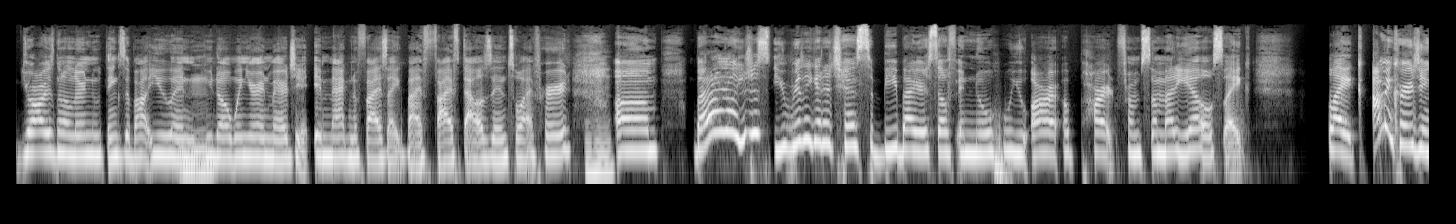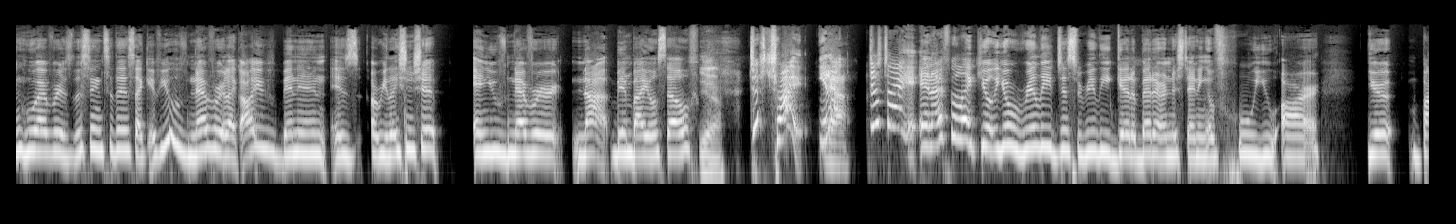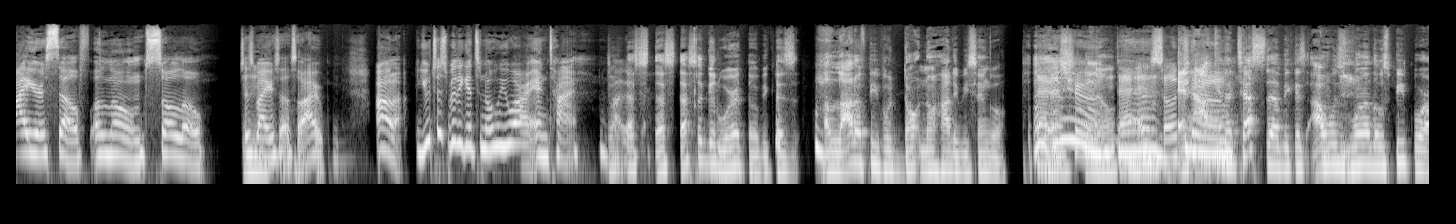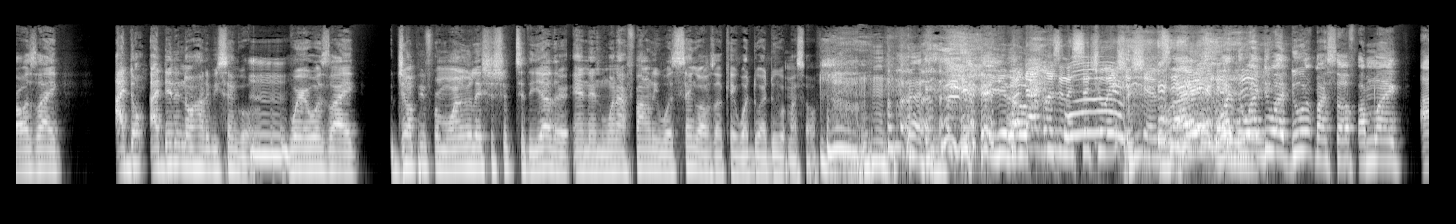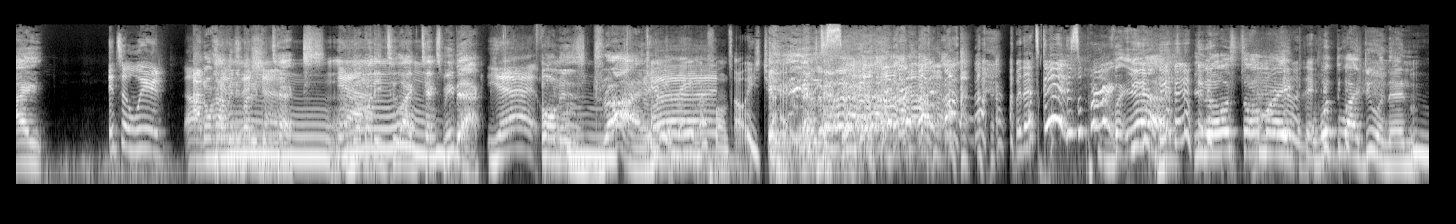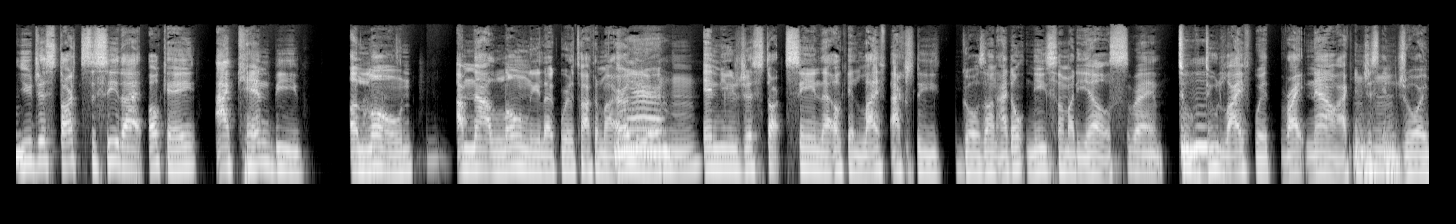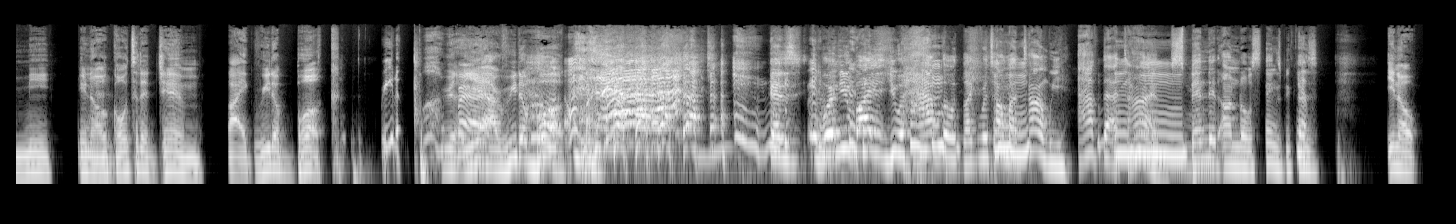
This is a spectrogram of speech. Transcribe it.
you're always gonna learn new things about you. And Mhm. you know, when you're in marriage, it, it magnifies like by five thousand. So I've heard. Mhm. Um, but I don't know. You just you really get a chance to be by yourself and know who you are apart from somebody else. Like, like I'm encouraging whoever is listening to this. Like, if you've never like all you've been in is a relationship and you've never not been by yourself, Yeah. just try it. You know, Yeah. just try it. And I feel like you'll you'll really just really get a better understanding of who you are. You're by yourself, alone, solo, just by yourself. So I, I don't know. You just really get to know who you are and time. That's all I gotta That's that's that's a good word though because a lot of people don't know how to be single. That is Yeah. true. You know? That is so And true. And I can attest to that because I was one of those people where I was like, I don't I didn't know how to be single. Mm. Where it was like jumping from one relationship to the other. And then when I finally was single, I was like, okay, what do I do with myself? you but know? that goes into situationships. Right? What do I do I do with myself? I'm like, I It's a weird. Uh, I don't have anybody to transition. text. Yeah. Nobody to like text me back. Yeah. Phone is dry. Can't be late. My phone's always dry. but that's good. It's a perk. But yeah, you know, so I'm Yeah, I know like, what do I do? And then Mhm. you just start to see that, okay, I can be alone. I'm not lonely like we were talking about Yeah. earlier. Mhm. And you just start seeing that okay, life actually goes on. I don't need somebody else Right. to Mhm. do life with right now. I can just Mhm. enjoy me. You know, Yeah. go to the gym, like read a book. Read a book. Re- Bruh. Yeah, read a book. Because when you buy it, you have those, like we're talking Mhm. about time, we have that time. Mhm. Spend it on those things because, you know,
